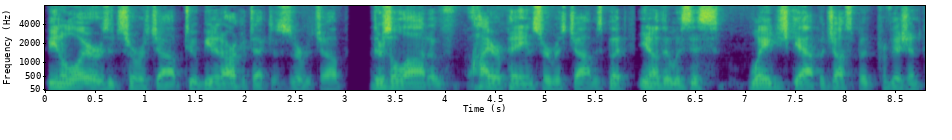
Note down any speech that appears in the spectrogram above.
Being a lawyer is a service job too. Being an architect is a service job. There's a lot of higher paying service jobs. But, you know, there was this wage gap adjustment provision.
